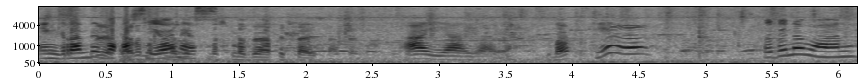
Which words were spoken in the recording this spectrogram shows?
En grande Hindi, para vacaciones. Mas, mas madapit tayo sa atin. Ay, ay, ay. Diba? Yeah. Pwede naman.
